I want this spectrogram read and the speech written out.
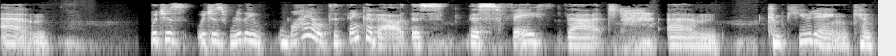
Um, which is which is really wild to think about this this faith that um, computing can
